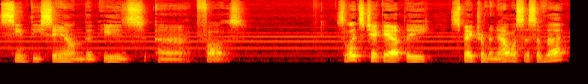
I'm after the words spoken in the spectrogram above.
synthy sound that is uh, fuzz. So let's check out the spectrum analysis of that.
